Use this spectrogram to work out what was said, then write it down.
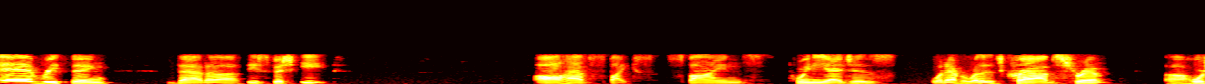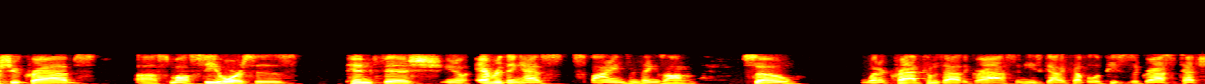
everything that uh, these fish eat all have spikes, spines, pointy edges, whatever, whether it's crabs, shrimp, uh, horseshoe crabs, uh, small seahorses, pinfish, you know, everything has spines and things on them. So when a crab comes out of the grass and he's got a couple of pieces of grass attached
